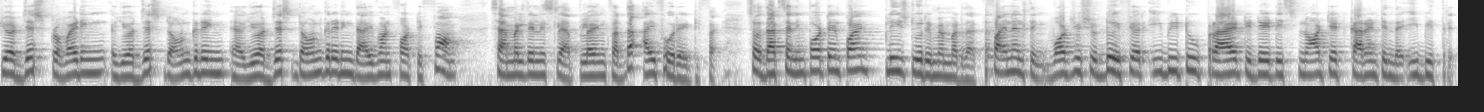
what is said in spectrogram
you are just providing, you are just downgrading, uh, you are just downgrading the I-140 form simultaneously applying for the I-485. So that's an important point. Please do remember that. The final thing, what you should do if your EB2 priority date is not yet current in the EB3,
